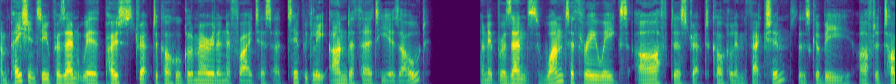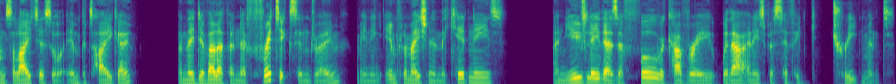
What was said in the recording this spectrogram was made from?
And patients who present with post streptococcal glomerulonephritis are typically under 30 years old, and it presents one to three weeks after streptococcal infection. So, this could be after tonsillitis or impetigo. And they develop a nephritic syndrome, meaning inflammation in the kidneys. And usually there's a full recovery without any specific treatment,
